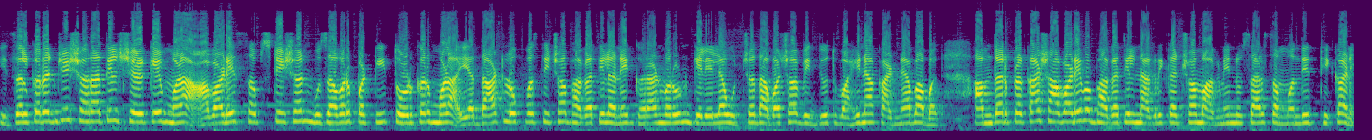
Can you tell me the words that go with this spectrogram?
इचलकरंजी शहरातील शेळके मळा आवाडे सबस्टेशन मुजावरपट्टी तोडकर मळा या दाट लोकवस्तीच्या भागातील अनेक घरांवरून गेलेल्या उच्च दाबाच्या विद्युत वाहिन्या काढण्याबाबत आमदार प्रकाश आवाडे व भागातील नागरिकांच्या मागणीनुसार संबंधित ठिकाणी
